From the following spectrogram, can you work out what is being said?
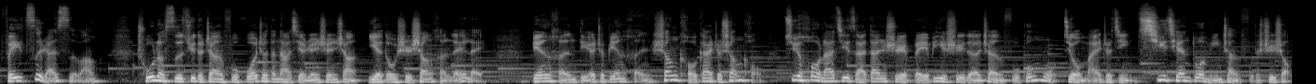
非自然死亡。除了死去的战俘，活着的那些人身上也都是伤痕累累，鞭痕叠着鞭痕，伤口盖着伤口。据后来记载，单是北壁市的战俘公墓就埋着近七千多名战俘的尸首，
